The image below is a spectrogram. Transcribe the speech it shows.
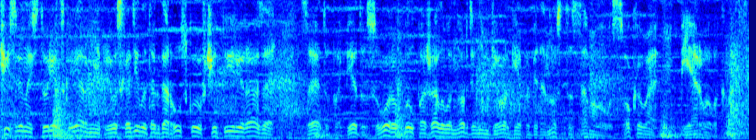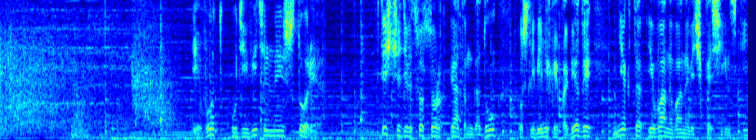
Численность турецкой армии превосходила тогда русскую в четыре раза. За эту победу Суворов был пожалован орденом Георгия Победоносца самого высокого первого класса. И вот удивительная история – в 1945 году, после Великой Победы, некто Иван Иванович Косинский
